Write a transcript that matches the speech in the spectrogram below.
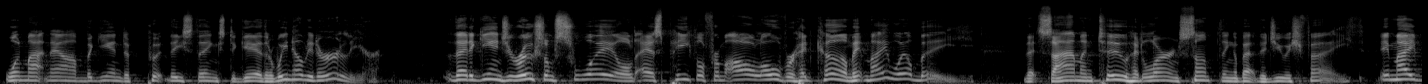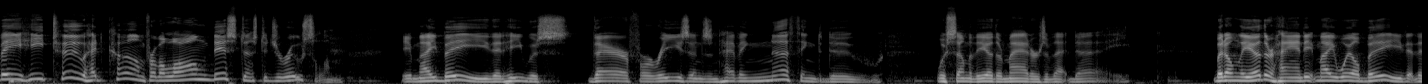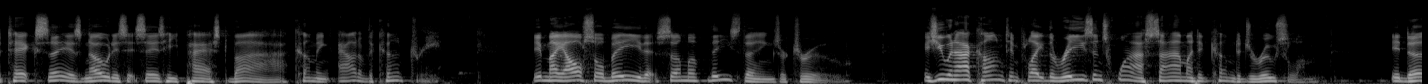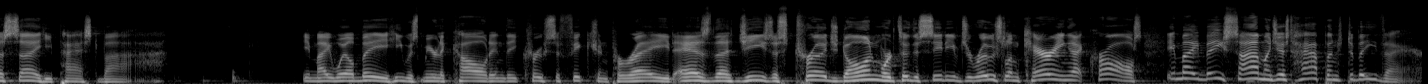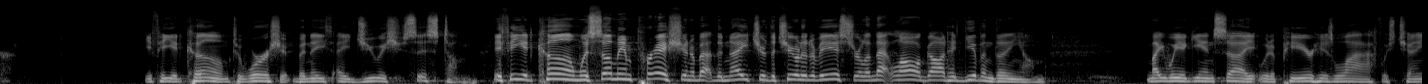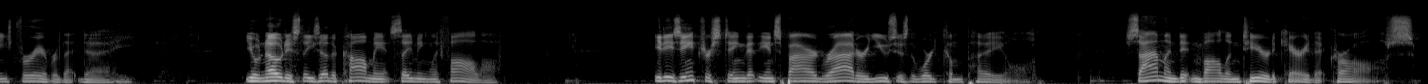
one might now begin to put these things together. We noted earlier that again Jerusalem swelled as people from all over had come. It may well be that Simon too had learned something about the Jewish faith. It may be he too had come from a long distance to Jerusalem. It may be that he was there for reasons and having nothing to do with some of the other matters of that day. But on the other hand, it may well be that the text says, notice it says he passed by coming out of the country. It may also be that some of these things are true. As you and I contemplate the reasons why Simon had come to Jerusalem, it does say he passed by. It may well be he was merely caught in the crucifixion parade as the Jesus trudged onward through the city of Jerusalem carrying that cross. It may be Simon just happened to be there. If he had come to worship beneath a Jewish system, if he had come with some impression about the nature of the children of Israel and that law God had given them, may we again say it would appear his life was changed forever that day. You'll notice these other comments seemingly follow. It is interesting that the inspired writer uses the word compel. Simon didn't volunteer to carry that cross.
